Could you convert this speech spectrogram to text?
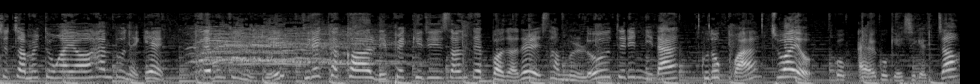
추첨을 통하여 한 분에게 세븐틴의 Director's Cut repackage Sunset 버전을 선물로 드립니다. 구독과 좋아요 꼭 알고 계시겠죠?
